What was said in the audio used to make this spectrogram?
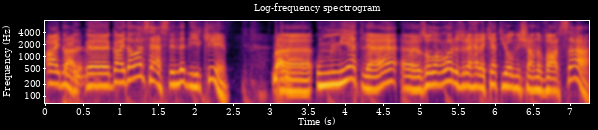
aydındır. E, qaydalar isə əslində deyir ki, bəli. Ə, ümumiyyətlə ə, zolaqlar üzrə hərəkət yol nişanı varsa,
